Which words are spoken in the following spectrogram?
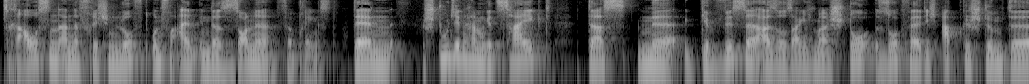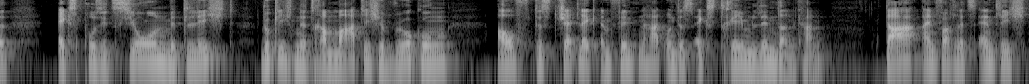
draußen an der frischen Luft und vor allem in der Sonne verbringst. Denn Studien haben gezeigt, dass eine gewisse, also sage ich mal, sorgfältig abgestimmte Exposition mit Licht wirklich eine dramatische Wirkung auf das Jetlag-Empfinden hat und es extrem lindern kann. Da einfach letztendlich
